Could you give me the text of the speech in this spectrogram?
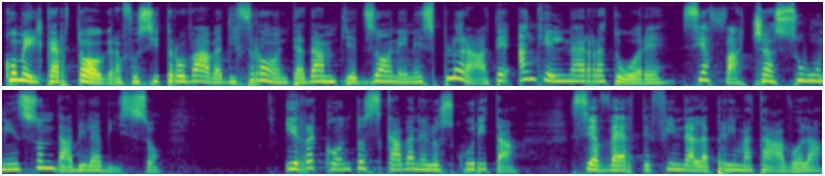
come il cartografo si trovava di fronte ad ampie zone inesplorate, anche il narratore si affaccia su un insondabile abisso. Il racconto scava nell'oscurità, si avverte fin dalla prima tavola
